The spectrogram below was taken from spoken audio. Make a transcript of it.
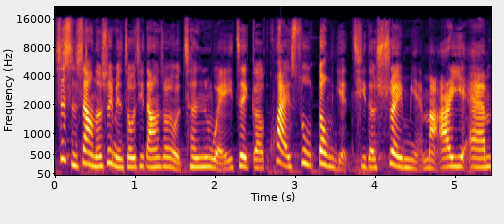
事实上呢，睡眠周期当中有称为这个快速动眼期的。睡眠嘛，REM，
